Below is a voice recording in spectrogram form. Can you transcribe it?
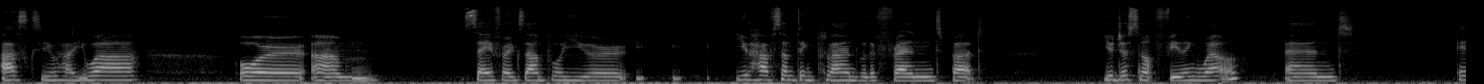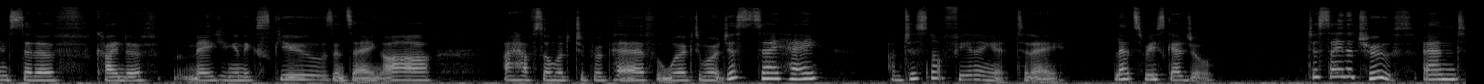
asks you how you are, or um, say, for example, you're you have something planned with a friend, but you're just not feeling well, and instead of kind of making an excuse and saying, ah, oh, I have so much to prepare for work tomorrow, just say, hey, I'm just not feeling it today. Let's reschedule. Just say the truth and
